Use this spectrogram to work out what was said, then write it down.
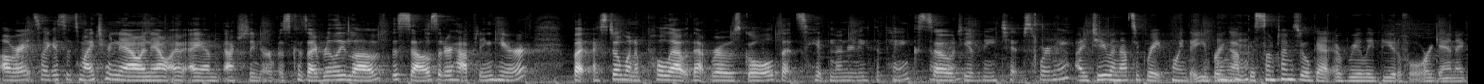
All right, so I guess it's my turn now, and now I, I am actually nervous because I really love the cells that are happening here, but I still want to pull out that rose gold that's hidden underneath the pink. So, do you have any tips for me? I do, and that's a great point that you bring up mm-hmm. because sometimes you'll get a really beautiful organic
